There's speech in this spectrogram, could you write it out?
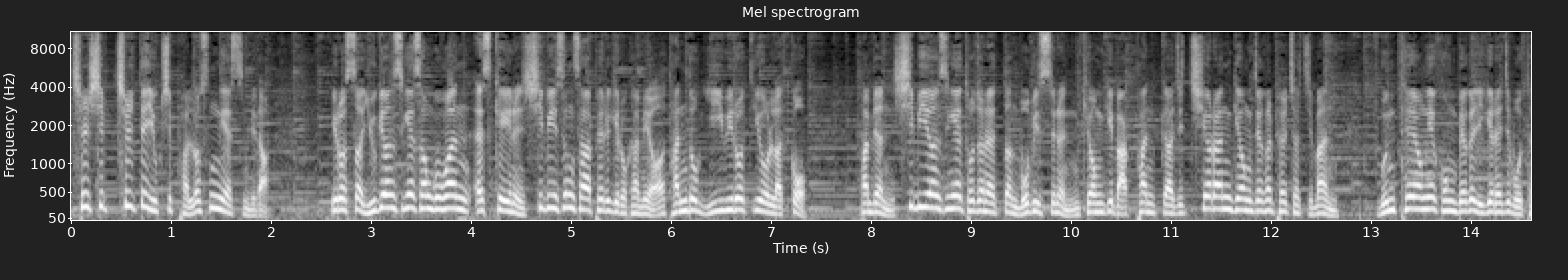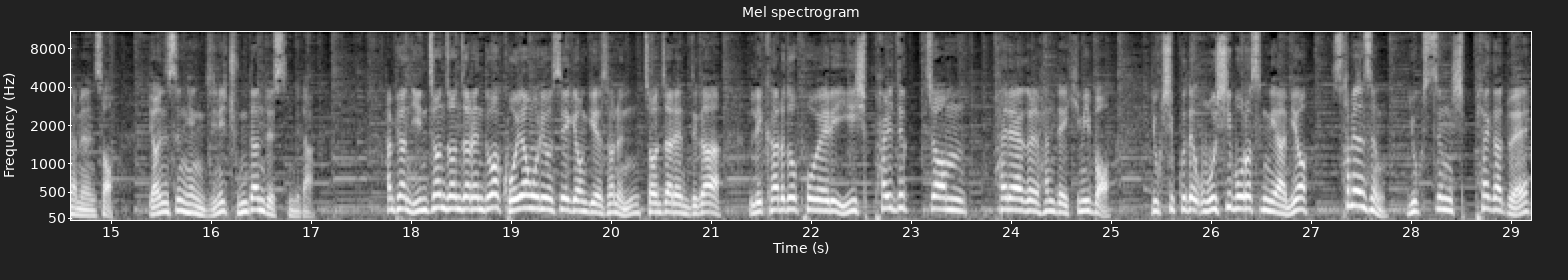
77대 68로 승리했습니다. 이로써 6연승에 성공한 SK는 12승 4패를 기록하며 단독 2위로 뛰어올랐고 반면 12연승에 도전했던 모비스는 경기 막판까지 치열한 경쟁을 펼쳤지만 문태영의 공백을 이겨내지 못하면서 연승 행진이 중단됐습니다. 한편 인천 전자랜드와 고양 오리온스의 경기에서는 전자랜드가 리카르도 포웰이 28득점 활약을 한 데 힘입어 69대 55로 승리하며 3연승 6승 10패가 돼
